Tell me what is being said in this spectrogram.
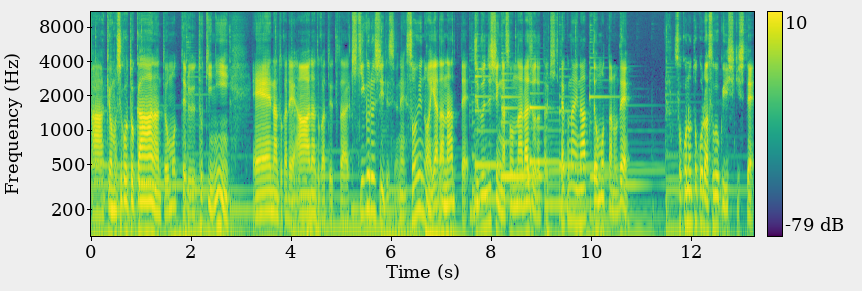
ああ今日も仕事かなんて思ってる時にえー、なんとかで、ああ、なんとかって言ってたら聞き苦しいですよね。そういうのは嫌だなって、自分自身がそんなラジオだったら聞きたくないなって思ったので、そこのところはすごく意識して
